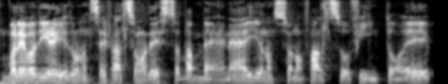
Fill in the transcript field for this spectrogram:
volevo dire io, tu non sei falso modesto, va bene, eh, io non sono falso finto e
